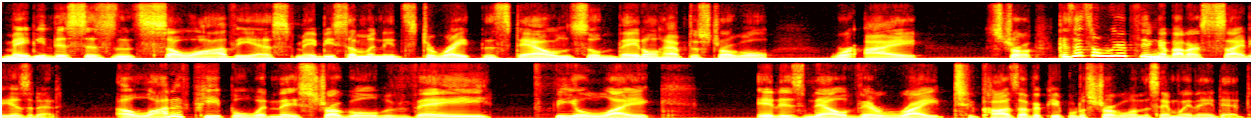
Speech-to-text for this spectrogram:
maybe this isn't so obvious. Maybe someone needs to write this down so they don't have to struggle where I struggle. Because that's a weird thing about our society, isn't it? a lot of people, when they struggle, they feel like it is now their right to cause other people to struggle in the same way they did.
